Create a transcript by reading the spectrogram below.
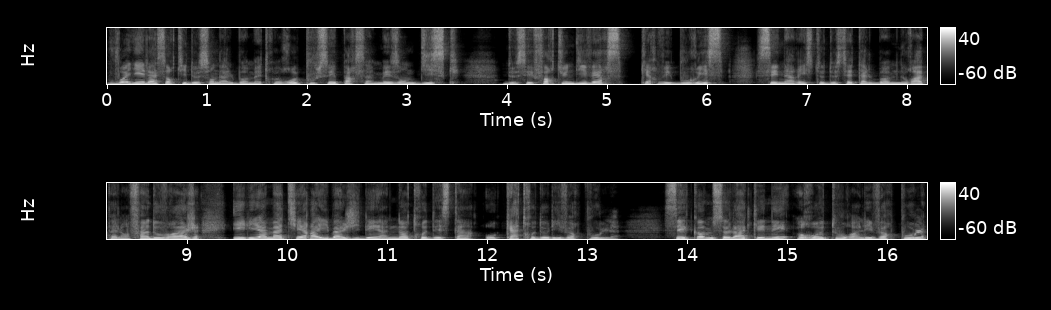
voyait la sortie de son album être repoussée par sa maison de disques. De ses fortunes diverses, qu'Hervé Bourris, scénariste de cet album, nous rappelle en fin d'ouvrage, il y a matière à imaginer un autre destin aux quatre de Liverpool. C'est comme cela qu'est né Retour à Liverpool,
